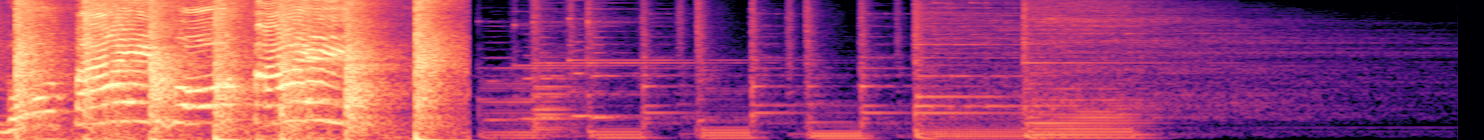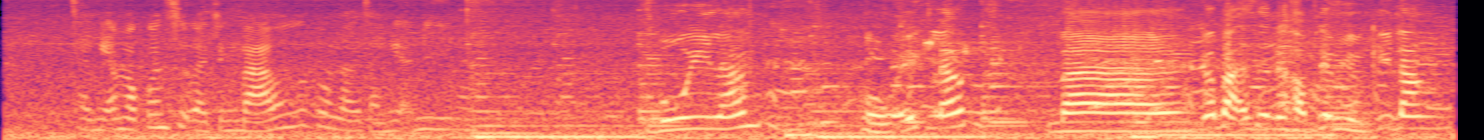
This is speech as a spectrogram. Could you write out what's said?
Vỗ tay, vỗ tay! Trải nghiệm vào quân sự ở trường báo rốt cuộc là trải nghiệm như thế nào? Vui lắm bổ ích lắm. Và các bạn sẽ được học thêm nhiều kỹ năng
